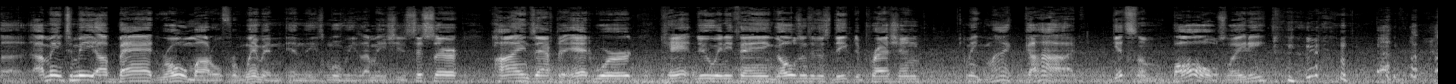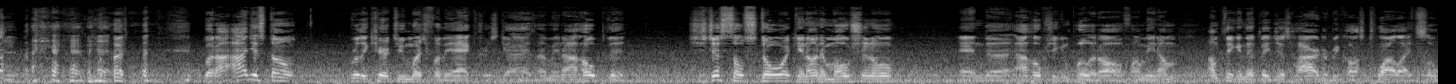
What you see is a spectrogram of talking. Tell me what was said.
uh, I mean, to me, a bad role model for women in these movies. I mean, she sits there, pines after Edward, can't do anything, goes into this deep depression. I mean, my God, get some balls, lady. but but I, I just don't really care too much for the actress, guys. I mean, I hope that she's just so stoic and unemotional, and uh, I hope she can pull it off. I mean, I'm I'm thinking that they just hired her because Twilight's so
